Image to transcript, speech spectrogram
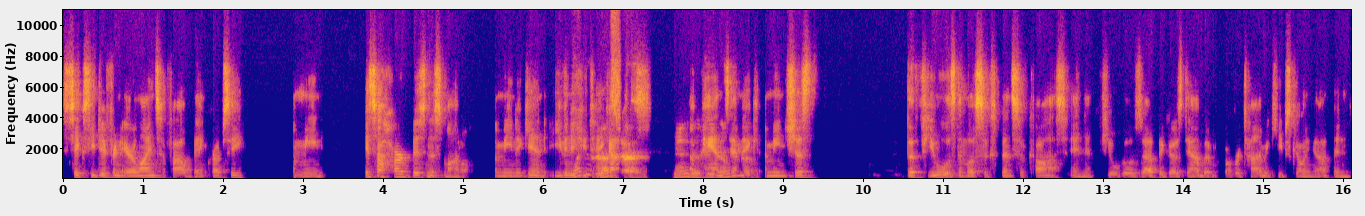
60 different airlines have filed bankruptcy. I mean, it's a hard business model. I mean, again, even if you take out a, yeah, a pandemic. I mean, just the fuel is the most expensive cost. And if fuel goes up, it goes down, but over time it keeps going up. And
